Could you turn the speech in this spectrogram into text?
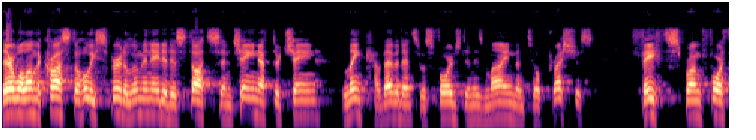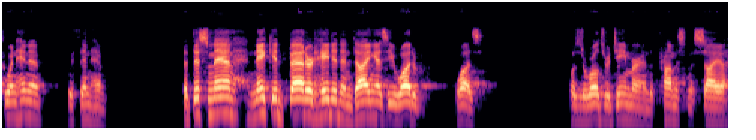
There, while on the cross, the Holy Spirit illuminated his thoughts and chain after chain, link of evidence was forged in his mind until precious faith sprung forth within him. That this man, naked, battered, hated, and dying as he was, was the world's Redeemer and the promised Messiah.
